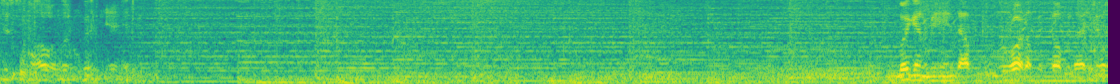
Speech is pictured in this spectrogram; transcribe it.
just slow a little bit. Yeah. We're going to be end up right up the top of that hill.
